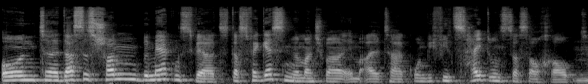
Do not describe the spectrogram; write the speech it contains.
Und äh, das ist schon bemerkenswert. Das vergessen wir manchmal im Alltag und wie viel Zeit uns das auch raubt.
